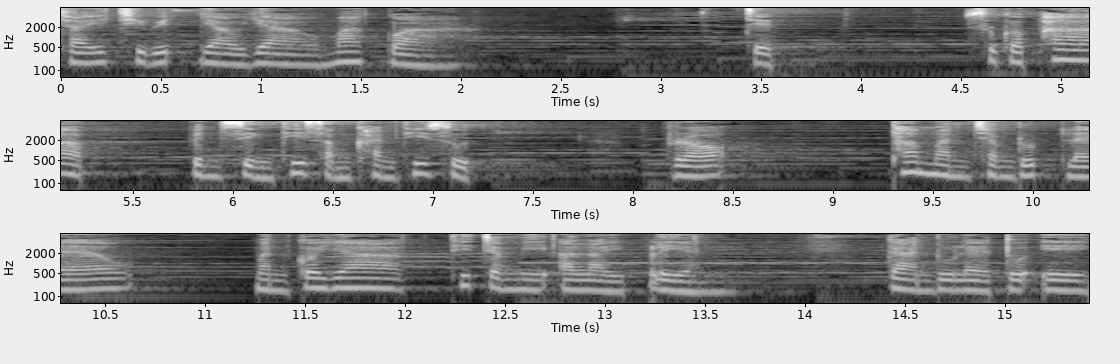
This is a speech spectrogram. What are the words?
ใช้ชีวิตยาวๆมากกว่า 7. สุขภาพเป็นสิ่งที่สำคัญที่สุด เพราะถ้ามันชำรุดแล้ว มันก็ยากที่จะมีอะไรเปลี่ยน การดูแลตัวเอง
